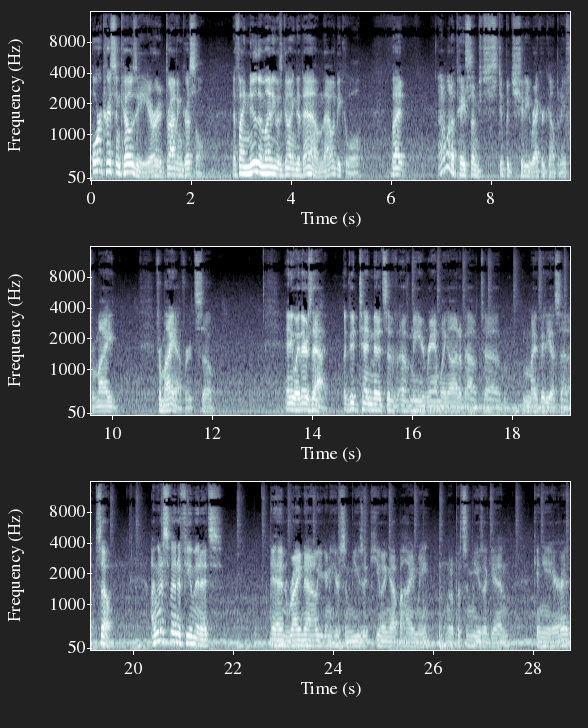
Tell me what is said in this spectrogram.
Or Chris and Cosey or Throbbing Gristle. If I knew the money was going to them, that would be cool. But I don't want to pay some stupid shitty record company for my for my efforts. So anyway, there's that. A good 10 minutes of, of me rambling on about uh, my video setup. So I'm going to spend a few minutes and right now you're going to hear some music queuing up behind me. I'm going to put some music in. Can you hear it?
